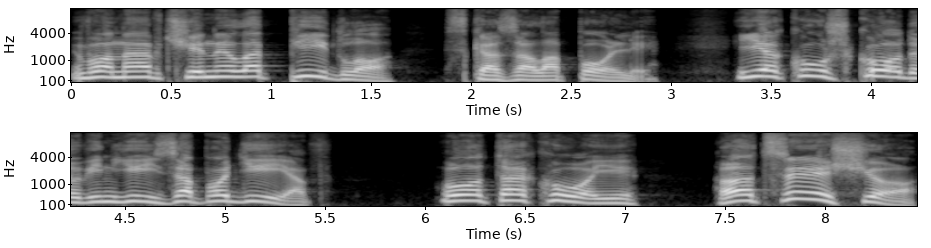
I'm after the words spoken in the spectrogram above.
Вона вчинила підло, сказала Поллі. Яку шкоду він їй заподіяв? Отакої. А це що?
